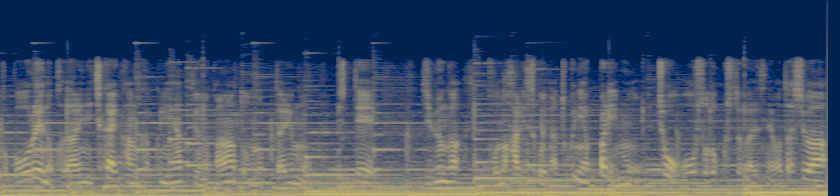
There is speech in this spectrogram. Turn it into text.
かボールへのこだわりに近い感覚になってるのかなと思ったりもして自分がこの針すごいな特にやっぱりもう超オーソドックスとかですね私は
